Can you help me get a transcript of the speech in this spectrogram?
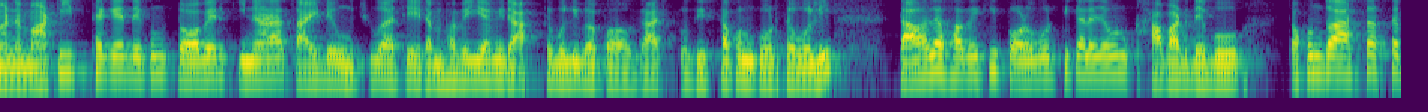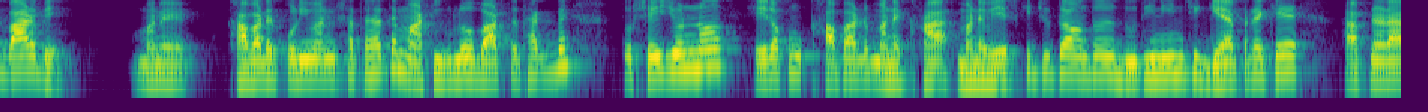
মানে মাটির থেকে দেখুন টবের কিনারা সাইডে উঁচু আছে এরমভাবেই আমি রাখতে বলি বা গাছ প্রতিস্থাপন করতে বলি, তাহলে হবে কি পরবর্তীকালে যখন খাবার দেব, তখন তো আস্তে আস্তে বাড়বে মানে খাবারের পরিমাণের সাথে সাথে মাটিগুলোও বাড়তে থাকবে, তো সেই জন্য এরকম খাবার মানে খা মানে বেশ কিছুটা অন্তত দু তিন ইঞ্চি গ্যাপ রেখে আপনারা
